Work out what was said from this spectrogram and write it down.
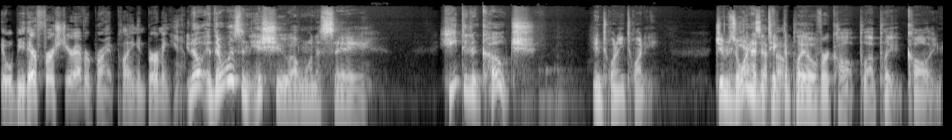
it will be their first year ever, Bryant, playing in Birmingham. You know, there was an issue. I want to say he didn't coach in 2020. Jim In Zorn had to take the play over call play, play calling.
